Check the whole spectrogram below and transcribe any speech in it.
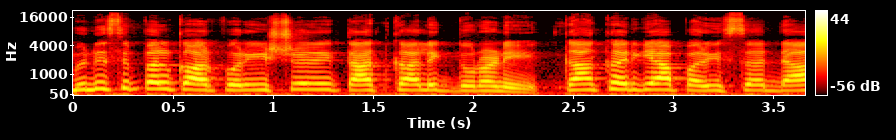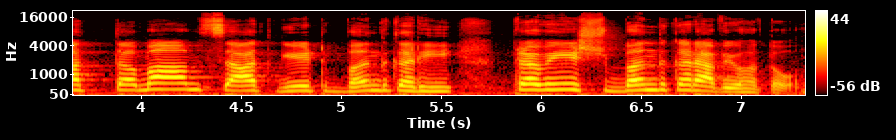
મ્યુનિસિપલ કોર્પોરેશને તાત્કાલિક ધોરણે કાંકરિયા પરિસરના તમામ સાત ગેટ બંધ કરી પ્રવેશ બંધ કરાવ્યો હતો.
